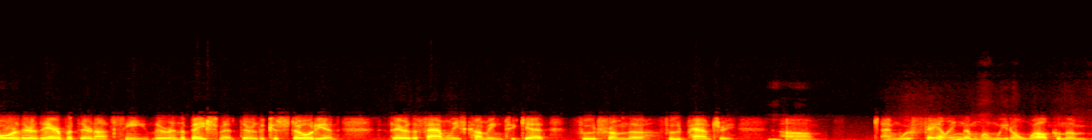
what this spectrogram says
Or they're there but they're not seen. They're in the basement. They're the custodian. They're the families coming to get food from the food pantry. Mm-hmm. Um, and we're failing them when we don't welcome them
